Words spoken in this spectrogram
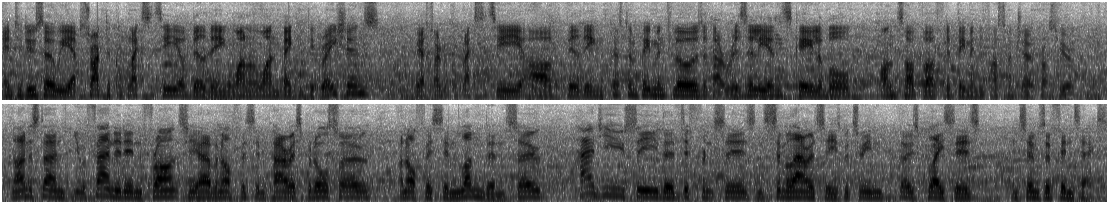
And to do so, we abstract the complexity of building one-on-one bank integrations. We abstract the complexity of building custom payment flows that are resilient, scalable, on top of the payment infrastructure across Europe. Now, I understand you were founded in France, you have an office in Paris, but also an office in London. So how do you see the differences and similarities between those places in terms of fintechs?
